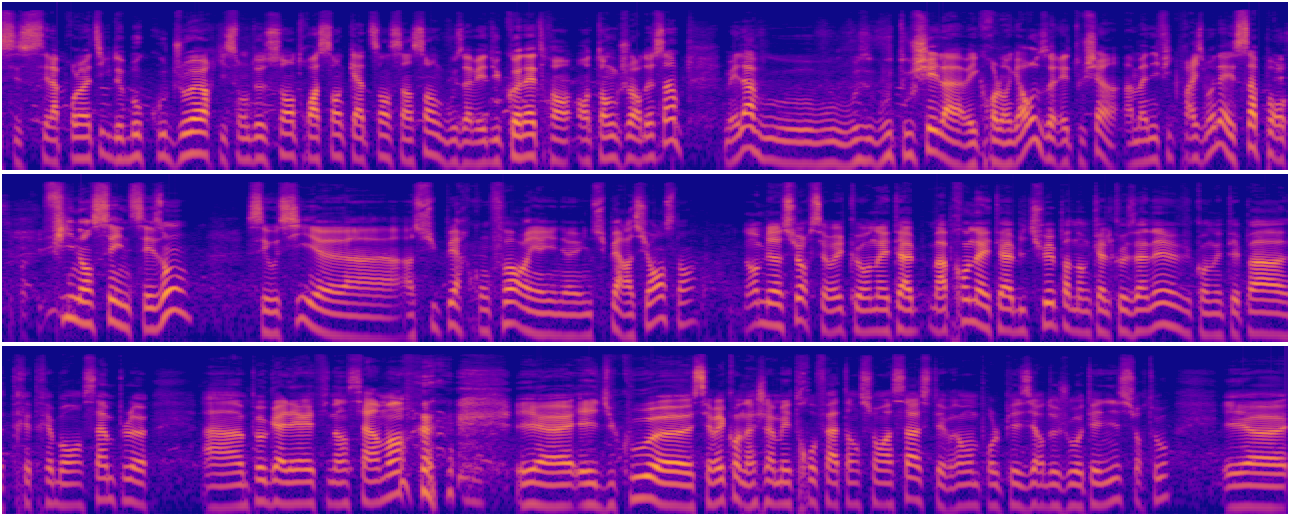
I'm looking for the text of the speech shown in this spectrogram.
C'est la problématique de beaucoup de joueurs qui sont 200, 300, 400, 500, que vous avez dû connaître en, en tant que joueur de simple. Mais là, vous, vous, vous- vous touchez, là, avec Roland Garros, vous allez toucher un, un magnifique prize money. Et ça, pour financer une saison, c'est aussi un, un super confort et une, une super assurance, non? Non, bien sûr, c'est vrai qu'on a été. Après, on a été habitué pendant quelques années, vu qu'on n'était pas très très bon en simple, à un peu galérer financièrement. et, euh, et du coup, euh, c'est vrai qu'on n'a jamais trop fait attention à ça. C'était vraiment pour le plaisir de jouer au tennis surtout. Et, euh,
